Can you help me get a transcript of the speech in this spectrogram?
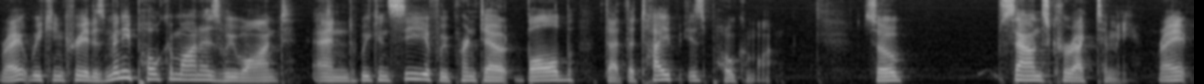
right? We can create as many Pokemon as we want, and we can see if we print out bulb that the type is Pokemon. So sounds correct to me, right?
